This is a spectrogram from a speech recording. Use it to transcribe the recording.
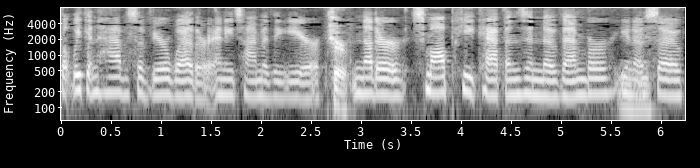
but we can have severe weather any time of the year. Sure. Another small peak happens in November, you know, so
